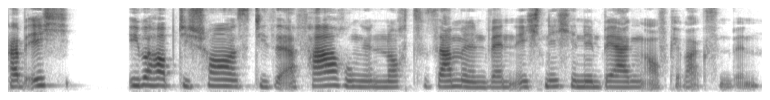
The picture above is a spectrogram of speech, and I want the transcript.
Habe ich überhaupt die Chance, diese Erfahrungen noch zu sammeln, wenn ich nicht in den Bergen aufgewachsen bin?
